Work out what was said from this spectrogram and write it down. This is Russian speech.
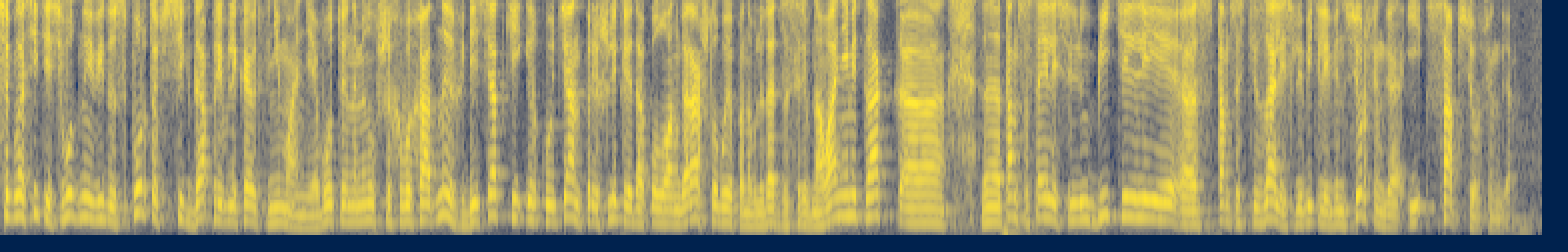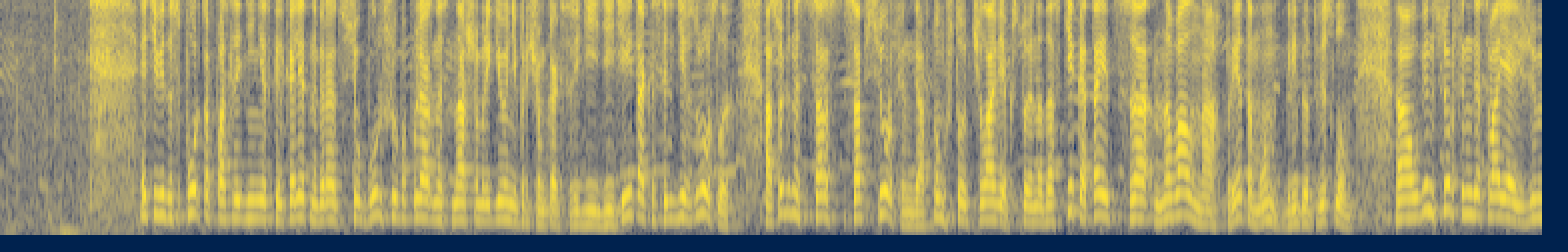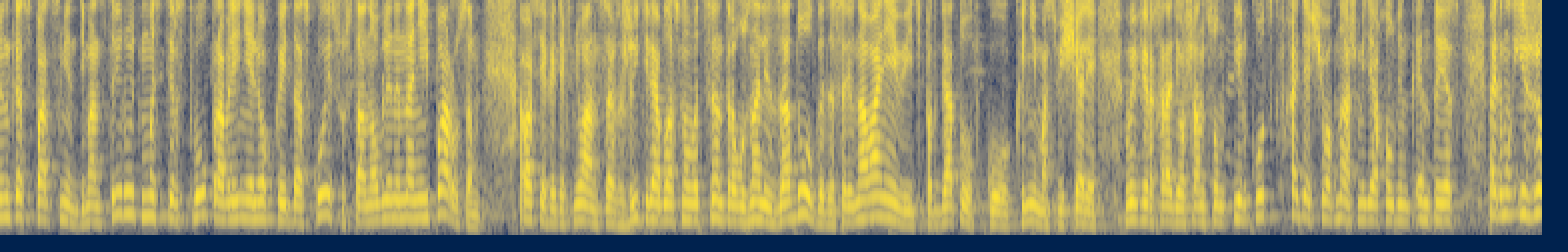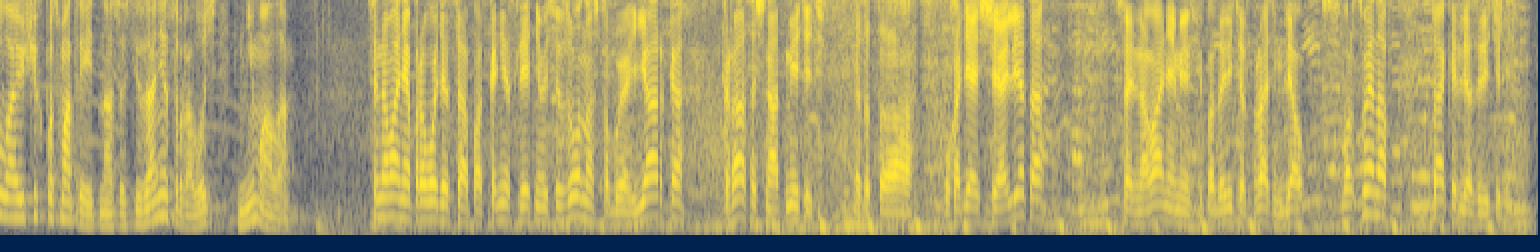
Согласитесь, водные виды спорта всегда привлекают внимание. Вот и на минувших выходных десятки иркутян пришли к ледоколу Ангара, чтобы понаблюдать за соревнованиями. Так, э, э, там состоялись любители, э, там состязались любители виндсерфинга и сапсерфинга. Эти виды спорта в последние несколько лет набирают все большую популярность в нашем регионе, причем как среди детей, так и среди взрослых. Особенность сапсерфинга в том, что человек, стоя на доске, катается на волнах, при этом он гребет веслом. А у виндсерфинга своя изюминка. Спортсмен демонстрирует мастерство управления легкой доской с установленным на ней парусом. Обо всех этих нюансах жители областного центра узнали задолго до соревнования, ведь подготовку к ним освещали в эфирах радио «Шансон Иркутск», входящего в наш медиахолдинг НТС. Поэтому и желающих желающих посмотреть на состязание собралось немало. Соревнования проводятся под конец летнего сезона, чтобы ярко, красочно отметить это э, уходящее лето соревнованиями и подарить этот праздник для спортсменов, так и для зрителей.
